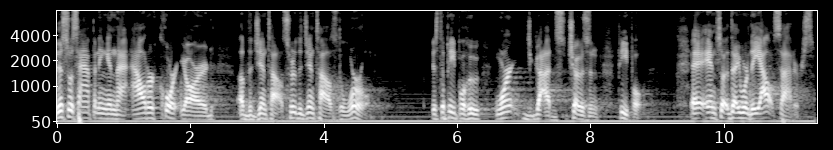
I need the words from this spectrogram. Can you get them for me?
This was happening in that outer courtyard of the Gentiles. Who are the Gentiles? The world. It's the people who weren't God's chosen people. And so they were the outsiders.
